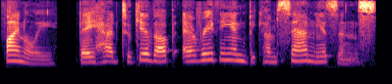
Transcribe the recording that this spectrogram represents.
finally, they had to give up everything and become sannyasins,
